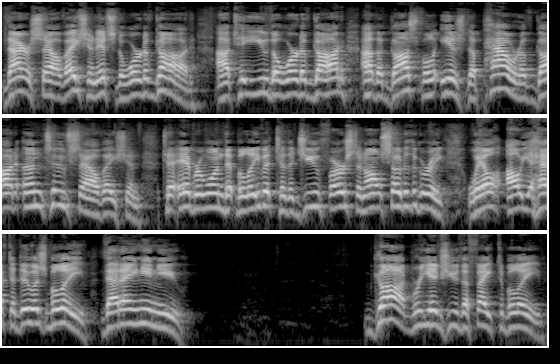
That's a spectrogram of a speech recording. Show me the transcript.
There's salvation. It's the Word of God. I tell you, the Word of God, uh, the gospel is the power of God unto salvation to everyone that believe it, to the Jew first and also to the Greek. Well, all you have to do is believe. That ain't in you. God gives you the faith to believe.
